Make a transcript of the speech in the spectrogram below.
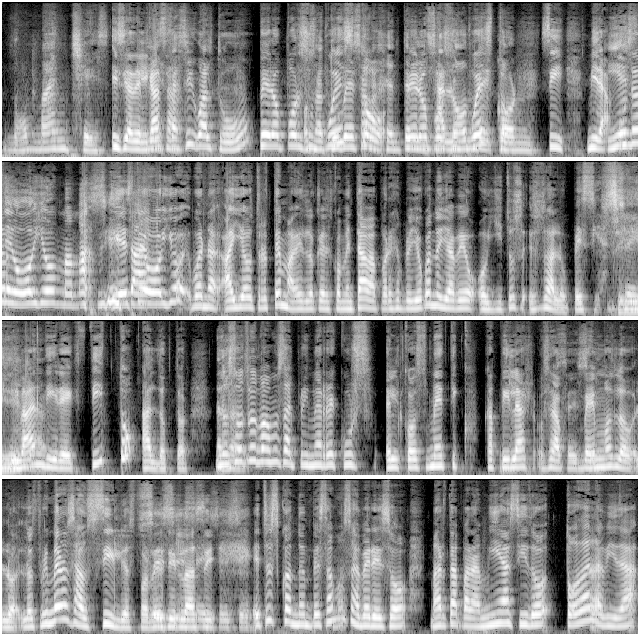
No manches. Y se adelgaza. ¿Estás igual tú? Pero por O sea, tú supuesto. ves a la gente en pero el por salón de supuesto. con- Sí, mira. Y uno- este hoyo, mamacita. y este hoyo, bueno, hay otro tema, es lo que les comentaba. Por ejemplo, yo cuando ya veo hoyitos, eso es alopecia. Sí, y van claro. directito al doctor. Nosotros vamos al primer recurso, el cosmético capilar. O sea, Sí, sí. vemos lo- lo- los primeros auxilios, por Sí, decirlo sí, sí, así. sí, sí. Entonces, cuando empezamos a ver eso, Marta, para mí ha sido toda la vida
